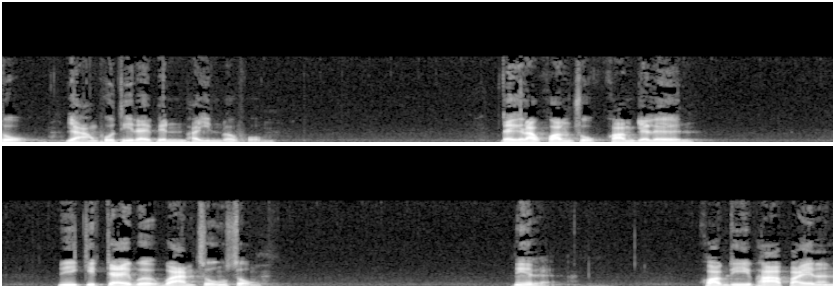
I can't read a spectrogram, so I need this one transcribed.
สุขอย่างผู้ที่ได้เป็นพระอินทร์พระพรหม ได้รับความสุขความเจริญ มีจิตใจเบิกบานสูงส่ง นี่แหละ ความดีพาไปนั้น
